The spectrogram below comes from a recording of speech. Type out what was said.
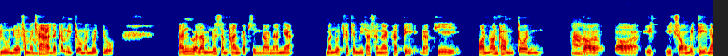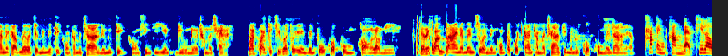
อยู่เหนือธรรมชาติ แล้วก็มีตัวมนุษย์อยู่นั้นเวลามนุษย์สัมพันธ์กับสิ่งเหล่านั้นเนี่ย มนุษย์ก็จะมีทัศนคติแบบที่อ่อนน้อมถ่อมตนค่ะต่อต่ออีกอีกสองมิตินั้นนะครับ ไม่ว่าจะมีมิติของธรรมชาติ หรือมิติของสิ่งที่อยู่อยู่เหนือธรรมชาติ มากกว่าจะคิดว่าตัวเองเป็นผู้ควบคุมของเหล่านี้ฉะนั้นความตายเนี่ยเป็นส่วนหนึ่งของปรากฏการณ์ธรรมชาติที่มนุษย์ควบคุมไม่ได้ครับ ถ้าเป็นคำแบบที่เรา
